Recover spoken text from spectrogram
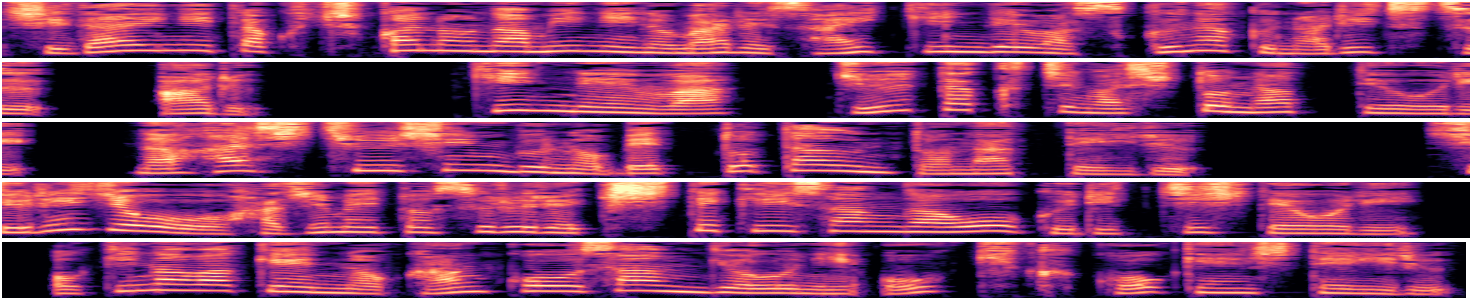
次第に宅地化の波に飲まれ最近では少なくなりつつある。近年は住宅地が主となっており、那覇市中心部のベッドタウンとなっている。首里城をはじめとする歴史的遺産が多く立地しており、沖縄県の観光産業に大きく貢献している。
